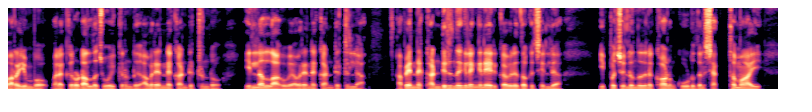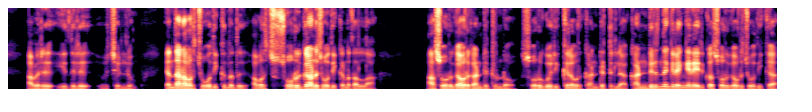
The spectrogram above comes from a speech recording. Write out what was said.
പറയുമ്പോൾ മലക്കരോട് അള്ള ചോദിക്കുന്നുണ്ട് അവരെന്നെ കണ്ടിട്ടുണ്ടോ? ഇല്ല അള്ളാഹുവെ അവരെന്നെ കണ്ടിട്ടില്ല. അപ്പോൾ എന്നെ കണ്ടിരുന്നെങ്കിൽ എങ്ങനെയായിരിക്കും അവരിതൊക്കെ ചെല്ലുക? ഇപ്പോൾ ചൊല്ലുന്നതിനേക്കാളും കൂടുതൽ ശക്തമായി അവർ ഇതിൽ ചൊല്ലും. എന്താണ് അവർ ചോദിക്കുന്നത്? അവർ സ്വർഗമാണ് ചോദിക്കുന്നതല്ല ആ സ്വർഗം അവർ കണ്ടിട്ടുണ്ടോ? സ്വർഗം ഒരിക്കലും അവർ കണ്ടിട്ടില്ല. കണ്ടിരുന്നെങ്കിൽ എങ്ങനെയായിരിക്കും ആ സ്വർഗം അവർ ചോദിക്കുക?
